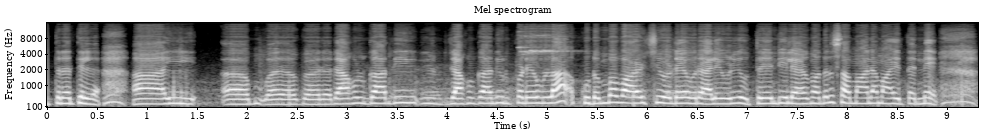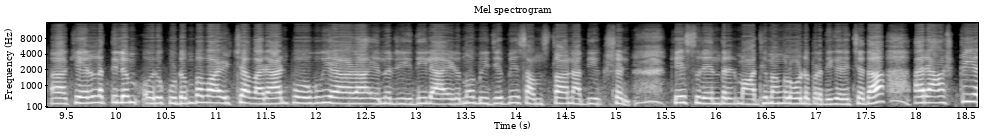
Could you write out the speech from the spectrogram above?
ഇത്തരത്തിൽ ഈ രാഹുൽ ഗാന്ധി രാഹുൽ ഗാന്ധി ഉൾപ്പെടെയുള്ള കുടുംബ വാഴ്ചയുടെ ഒരു അലയൊഴി ഉത്തരേന്ത്യയിലായിരുന്നു. അതിന് സമാനമായി തന്നെ കേരളത്തിലും ഒരു കുടുംബ വാഴ്ച വരാൻ പോകുകയാണ് എന്ന രീതിയിലായിരുന്നു ബി ജെ പി സംസ്ഥാന അധ്യക്ഷൻ കെ സുരേന്ദ്രൻ മാധ്യമങ്ങളോട് പ്രതികരിച്ചത്. രാഷ്ട്രീയ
